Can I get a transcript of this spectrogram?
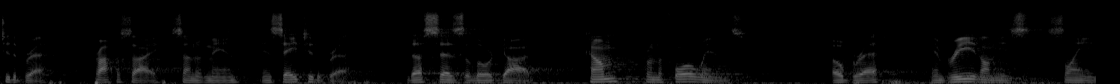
to the breath, prophesy, Son of Man, and say to the breath, Thus says the Lord God, Come from the four winds, O breath, and breathe on these slain,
